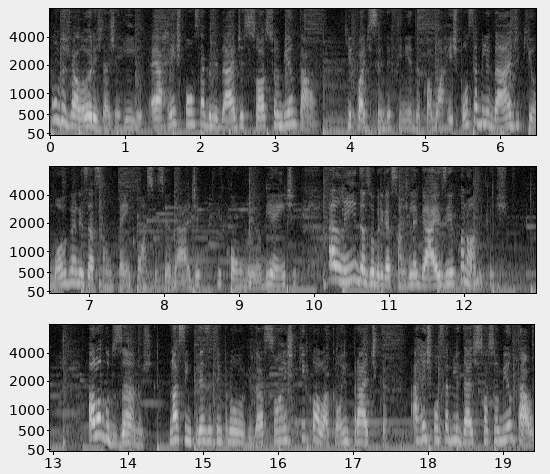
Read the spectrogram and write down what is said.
Um dos valores da GRIO é a responsabilidade socioambiental, que pode ser definida como a responsabilidade que uma organização tem com a sociedade e com o meio ambiente, além das obrigações legais e econômicas. Ao longo dos anos, nossa empresa tem promovido ações que colocam em prática a responsabilidade socioambiental,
